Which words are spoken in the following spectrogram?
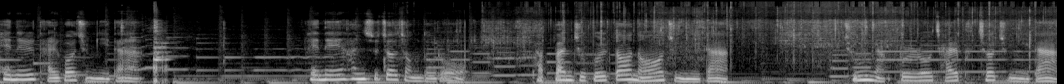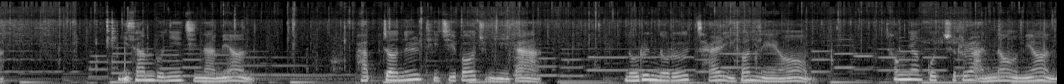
팬을 달궈줍니다. 팬에 한 수저 정도로 밥반죽을 떠 넣어 줍니다. 중약불로 잘 붙여줍니다. 2, 3분이 지나면 밥전을 뒤집어 줍니다. 노릇노릇 잘 익었네요. 청양고추를 안 넣으면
